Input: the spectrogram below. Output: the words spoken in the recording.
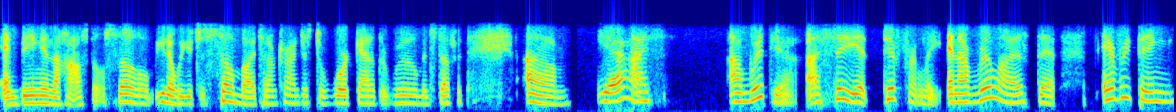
and being in the hospital. So, you know, where you're just so much and I'm trying just to work out of the room and stuff um yeah. I I'm with you. I see it differently and I realized that everything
